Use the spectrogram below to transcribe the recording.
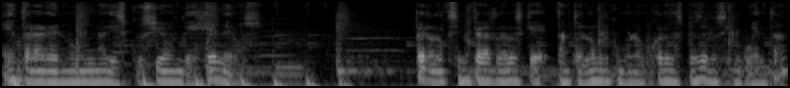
entrar en una discusión de géneros. Pero lo que sí me queda claro es que tanto el hombre como la mujer después de los 50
